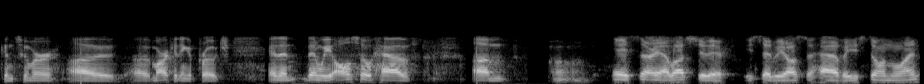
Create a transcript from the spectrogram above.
consumer uh, uh, marketing approach. And then then we also have. Um, Hey, sorry, I lost you there. You said we also have. Are you still on the line?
